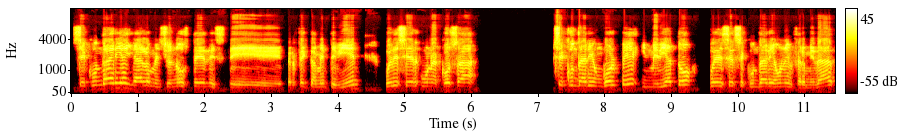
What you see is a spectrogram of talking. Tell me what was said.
Secundaria, ya lo mencionó usted este, perfectamente bien, puede ser una cosa secundaria un golpe inmediato, puede ser secundaria una enfermedad,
